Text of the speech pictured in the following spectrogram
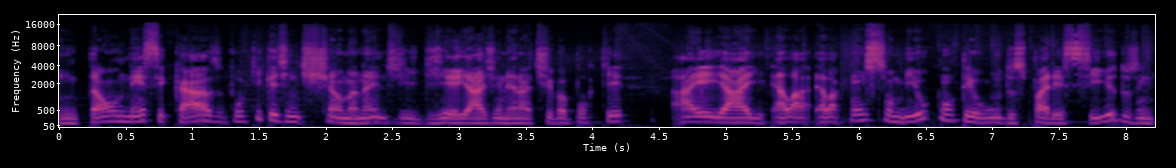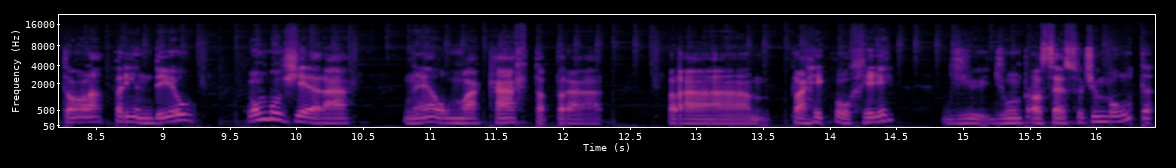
Então, nesse caso, por que, que a gente chama né, de, de AI generativa? Porque a AI ela, ela consumiu conteúdos parecidos, então ela aprendeu como gerar né, uma carta para recorrer de, de um processo de multa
